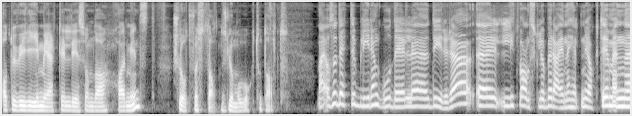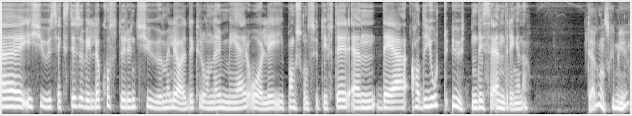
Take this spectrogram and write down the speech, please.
at du vil gi mer til de som da har minst, slått for statens lommebok totalt? Nei, altså Dette blir en god del uh, dyrere. Uh, litt vanskelig å beregne helt nøyaktig, men uh, i 2060 så vil det koste rundt 20 milliarder kroner mer årlig i pensjonsutgifter enn det hadde gjort uten disse endringene. Det er ganske mye.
